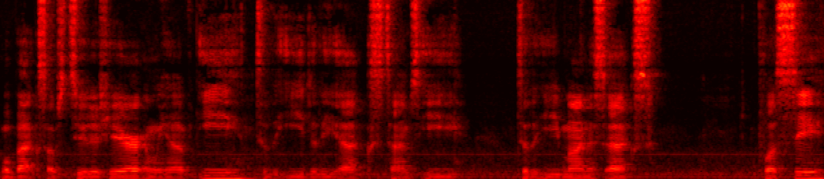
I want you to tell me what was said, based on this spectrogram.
We'll back substitute it here and we have e to the e to the x times e to the e minus x plus c.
